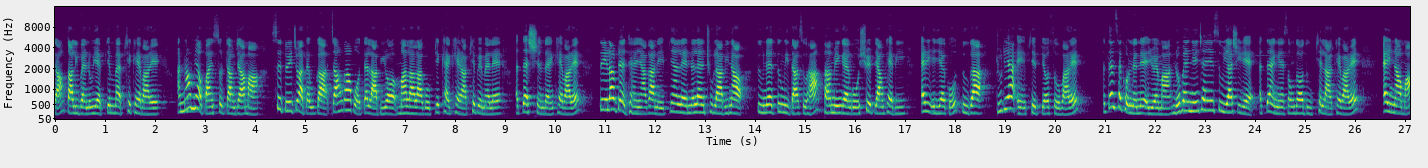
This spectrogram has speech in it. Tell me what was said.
ကြောင့်တာလီဘန်တို့ရဲ့ပြစ်မှတ်ဖြစ်ခဲ့ပါတယ်။အနောက်မြောက်ပိုင်းဆွတ်တောင်ကြားမှာစစ်သွေးကြွတအုပ်ကចောင်းကားပေါ်တက်လာပြီးတော့မာလာလာကိုပြစ်ခတ်ခဲ့တာဖြစ်ပေမဲ့လည်းအသက်ရှင်သန်ခဲ့ပါတယ်။ တေလောက်တဲ့ဒဏ်ရာကနေပြန်လဲနလန်ထူလာပြီးနောက်သူနဲ့သူ့မိသားစုဟာဘာမင်ကန်ကိုရွှေ့ပြောင်းခဲ့ပြီးအဲ့ဒီအရက်ကိုသူကဒုတိယအိမ်အဖြစ်ပြောဆိုပါတယ်အသက်16နှစ်အရွယ်မှာနိုဘယ်ငြိမ်းချမ်းရေးဆုရရှိတဲ့အသက်ငယ်ဆုံးသောသူဖြစ်လာခဲ့ပါတယ်အဲ့ဒီနောက်မှာ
